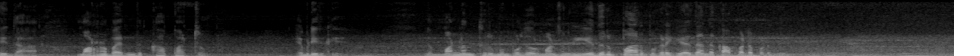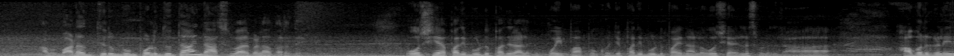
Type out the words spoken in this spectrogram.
செய்தால் மரண பயந்து காப்பாற்றும். எப்படி இருக்குது இந்த மன்னம் திரும்பும் பொழுது ஒரு மனுஷனுக்கு எதிர்பார்ப்பு கிடைக்கிறது அந்த காப்பாற்றப்படுது. அவள் வடம் திரும்பும் பொழுது தான் இந்த ஆசீர்வாதமெல்லாம் வருது. ஓசியா பதிமூன்று பதினாலுக்கு போய் பார்ப்போம். கொஞ்சம் பதிமூன்று பதினாலு ஓசியா என்ன சொல்லுதுடா அவர்களை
